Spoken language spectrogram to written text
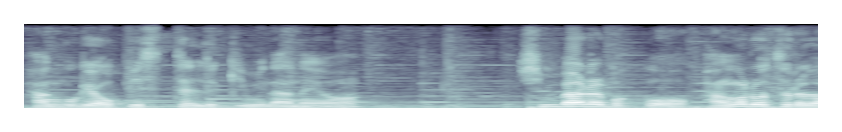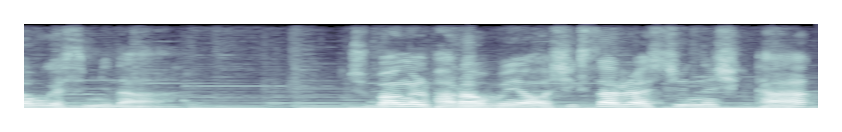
한국의 오피스텔 느낌이 나네요. 신발을 벗고 방으로 들어가 보겠습니다. 주방을 바라보며 식사를 할 수 있는 식탁.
